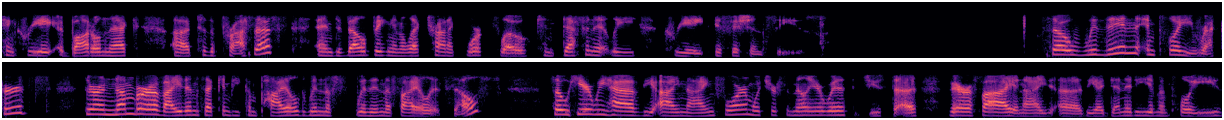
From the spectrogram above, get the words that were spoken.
can create a bottleneck uh, to the process and developing an electronic workflow can definitely create efficiencies. So within employee records, there are a number of items that can be compiled within the, within the file itself. So here we have the I-9 form, which you're familiar with. It's used to verify an I, uh, the identity of employees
